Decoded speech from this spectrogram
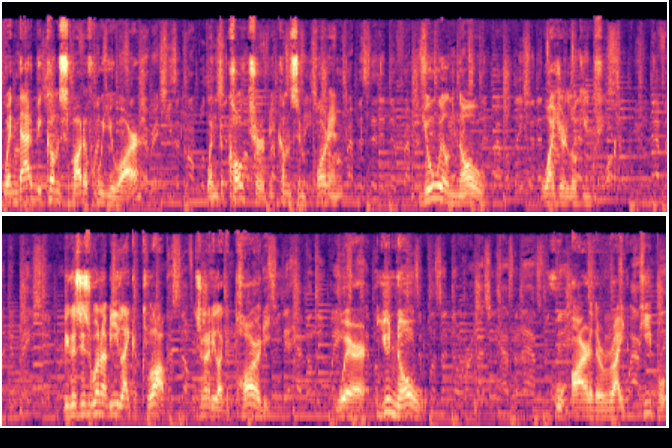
when that becomes part of who you are, when the culture becomes important, you will know what you're looking for. because it's gonna be like a club. It's gonna be like a party where you know who are the right people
